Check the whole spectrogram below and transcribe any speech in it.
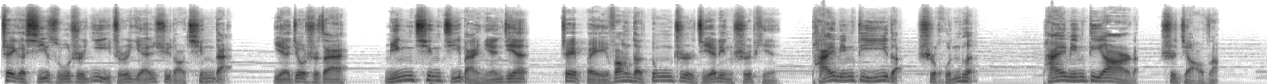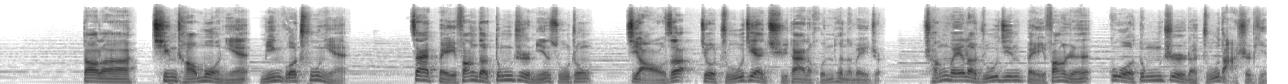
这个习俗是一直延续到清代，也就是在。明清几百年间，这北方的冬至节令食品排名第一的是馄饨，排名第二的是饺子。到了清朝末年、民国初年，在北方的冬至民俗中，饺子就逐渐取代了馄饨的位置，成为了如今北方人过冬至的主打食品。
